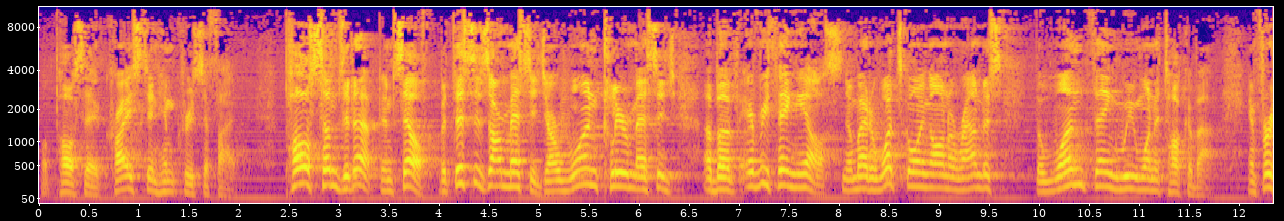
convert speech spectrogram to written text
What Paul said Christ in Him crucified. Paul sums it up himself, but this is our message, our one clear message above everything else. No matter what's going on around us, the one thing we want to talk about. In 1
